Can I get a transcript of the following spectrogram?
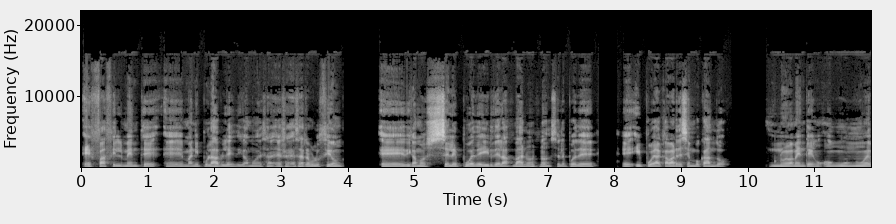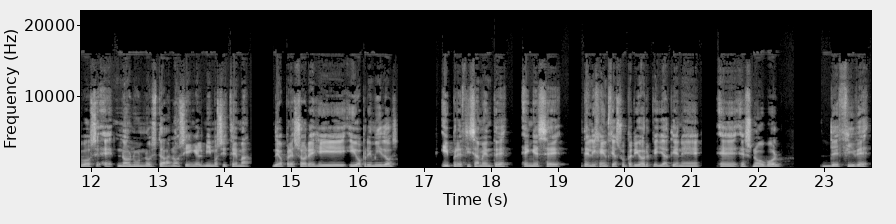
es fácilmente eh, manipulable, digamos, esa, esa, revolución, eh, digamos, se le puede ir de las manos, ¿no? Se le puede eh, y puede acabar desembocando nuevamente en, un nuevo, no en un nuevo sistema, ¿no? Sí, en el mismo sistema de opresores y, y oprimidos, y precisamente en esa inteligencia superior que ya tiene Snowball, decide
